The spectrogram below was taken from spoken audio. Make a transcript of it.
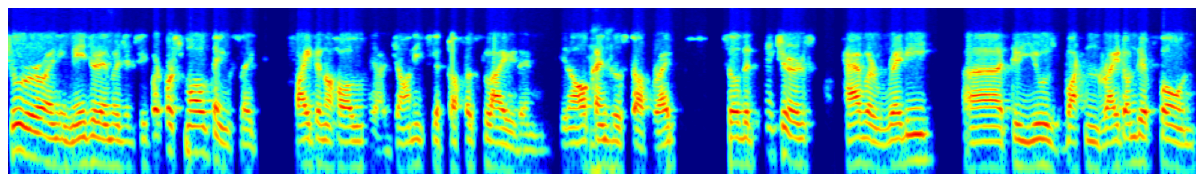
shooter or any major emergency, but for small things like fight in a hall. Yeah, Johnny slipped off a slide, and you know all kinds of stuff, right? So the teachers have a ready uh, to use button right on their phone,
